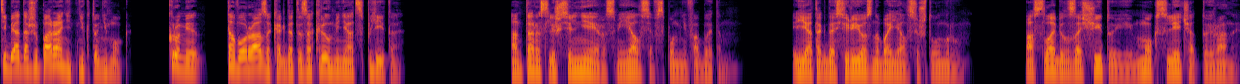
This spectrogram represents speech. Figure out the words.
Тебя даже поранить никто не мог. Кроме того раза, когда ты закрыл меня от сплита. Антарес лишь сильнее рассмеялся, вспомнив об этом. Я тогда серьезно боялся, что умру. Ослабил защиту и мог слечь от той раны.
